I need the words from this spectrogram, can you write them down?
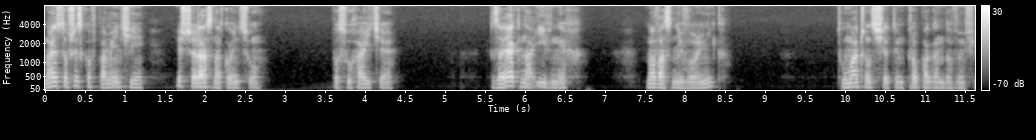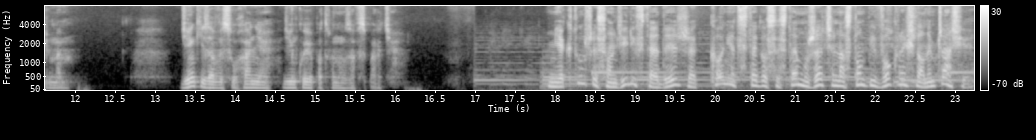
mając to wszystko w pamięci, jeszcze raz na końcu posłuchajcie, za jak naiwnych ma Was niewolnik, tłumacząc się tym propagandowym filmem. Dzięki za wysłuchanie, dziękuję patronom za wsparcie. Niektórzy sądzili wtedy, że koniec tego systemu rzeczy nastąpi w określonym czasie.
